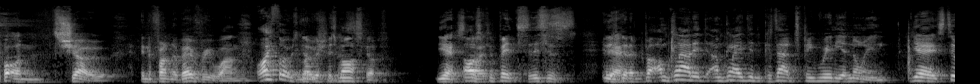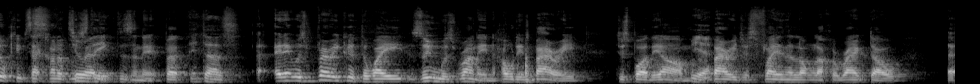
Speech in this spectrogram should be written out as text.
put on show in front of everyone. I thought he was going to rip his mask off. Yes, I was I- convinced this is Yeah. gonna, but I'm glad it. I'm glad he didn't because that'd just be really annoying. Yeah, it still keeps that kind of mystique, early. doesn't it? But It does. and it was very good the way Zoom was running, holding Barry just by the arm, Yeah. and Barry just flailing along like a rag doll uh,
